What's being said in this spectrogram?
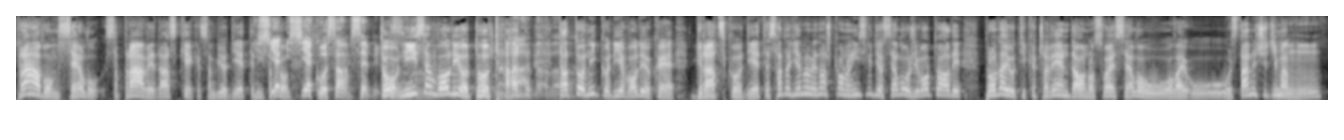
pravom selu sa prave daske kad sam bio dijete, nisam Sje, to... I sjekao sam sebi. To, mislim. nisam volio to tad. Da, da, da. Tad to niko nije volio koje je gradsko dijete. Sad odjednom je, znaš, kao ono, nisi vidio selo u životu, ali prodaju ti kačavenda, ono, svoje selo u, ovaj, u, u Staničićima. Mm. -hmm.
